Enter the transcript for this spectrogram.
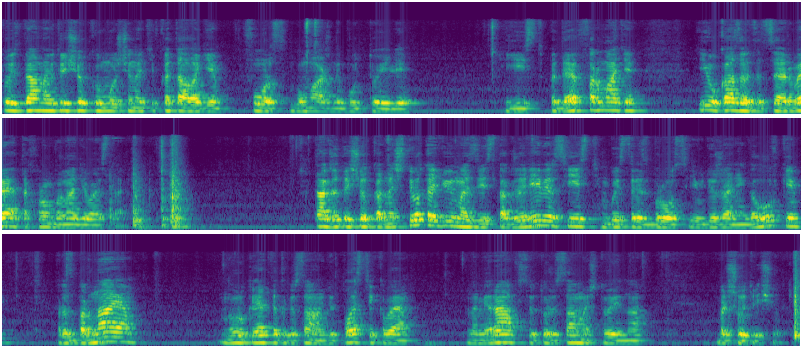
то есть данную трещотку вы можете найти в каталоге Force бумажный, будь то или есть PDF формате. И указывается CRV, это хромванадиевая сталь. Также трещотка 1,4 дюйма, здесь также реверс есть, быстрый сброс и удержание головки, разборная, ну, рукоятка также самая идет пластиковая, номера, все то же самое, что и на большой трещотке.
